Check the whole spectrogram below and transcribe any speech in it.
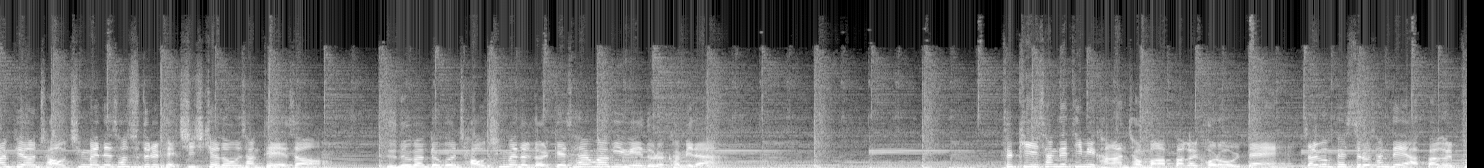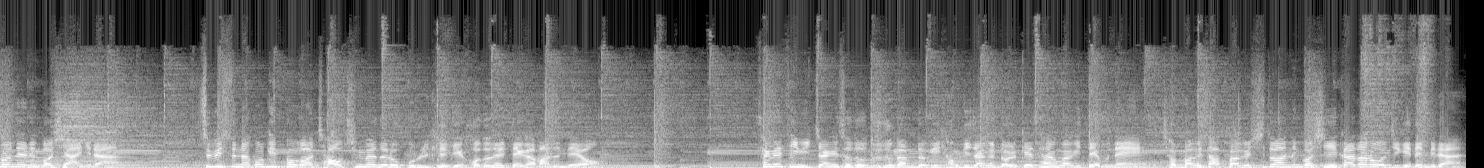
한편 좌우 측면에 선수들을 배치시켜 놓은 상태에서 누누 감독은 좌우 측면을 넓게 사용하기 위해 노력합니다. 특히 상대팀이 강한 전방 압박을 걸어올 때 짧은 패스로 상대의 압박을 풀어내는 것이 아니라 수비수나 골키퍼가 좌우 측면으로 볼을 길게 걷어낼 때가 많은데요. 상대팀 입장에서도 누누 감독이 경기장을 넓게 사용하기 때문에 전방에서 압박을 시도하는 것이 까다로워지게 됩니다.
